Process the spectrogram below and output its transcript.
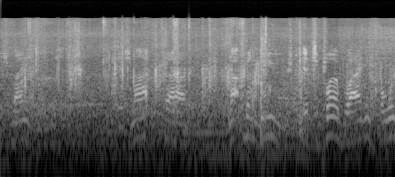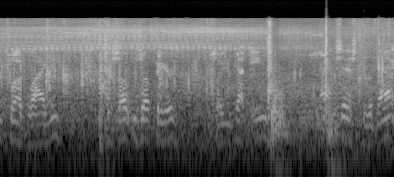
this van is. It's not, uh, not been abused. It's a club wagon, a Ford club wagon. This opens up here. So you've got easy access to the back,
